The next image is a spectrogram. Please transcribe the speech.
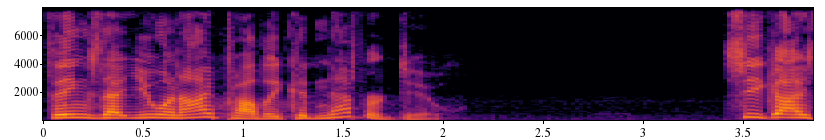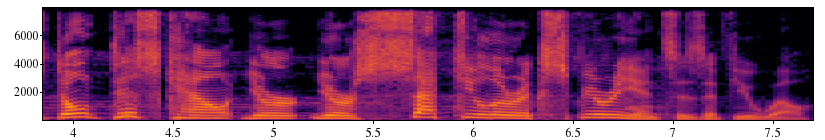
Things that you and I probably could never do. See, guys, don't discount your, your secular experiences, if you will,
